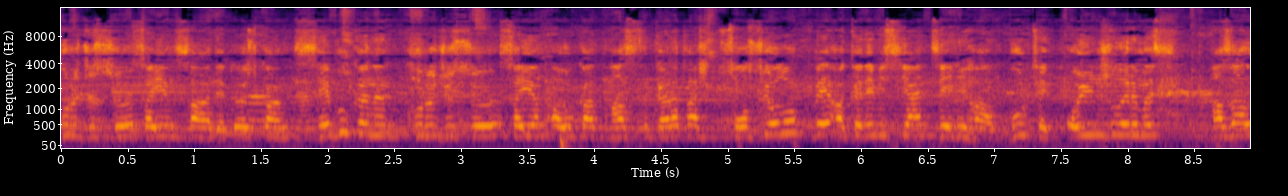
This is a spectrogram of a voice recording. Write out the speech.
kurucusu Sayın Saadet Özkan, Sebuka'nın kurucusu Sayın Avukat Aslı Karataş, sosyolog ve akademisyen Zeliha Burtek, oyuncularımız Hazal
